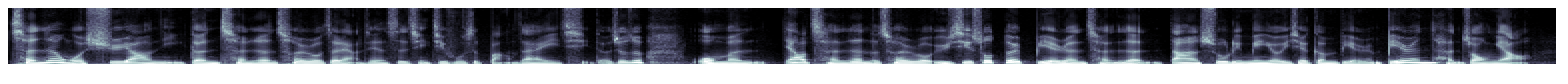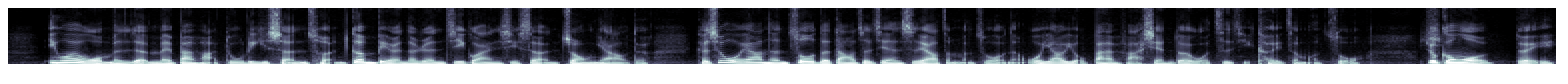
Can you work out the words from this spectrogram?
承认我需要你，跟承认脆弱这两件事情几乎是绑在一起的。就是我们要承认的脆弱，与其说对别人承认，当然书里面有一些跟别人，别人很重要，因为我们人没办法独立生存，跟别人的人际关系是很重要的。可是我要能做得到这件事，要怎么做呢？我要有办法先对我自己可以这么做，就跟我对，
